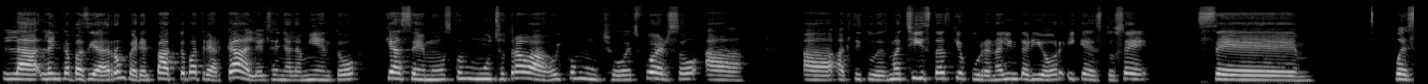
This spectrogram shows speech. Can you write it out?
la, la, incapacidad de romper el pacto patriarcal, el señalamiento que hacemos con mucho trabajo y con mucho esfuerzo a, actitudes machistas que ocurren al interior y que esto se, se pues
